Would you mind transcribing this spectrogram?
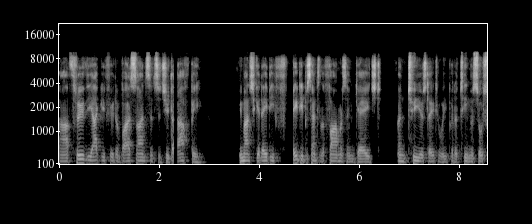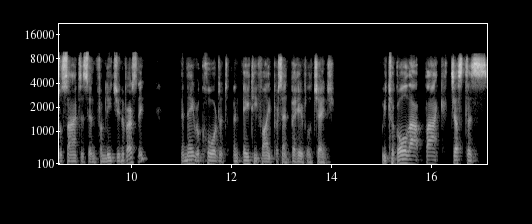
Uh, through the Agri-Food and Bioscience Institute, AFBI, we managed to get 80, 80% of the farmers engaged. And two years later, we put a team of social scientists in from Leeds University, and they recorded an 85% behavioural change. We took all that back just as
